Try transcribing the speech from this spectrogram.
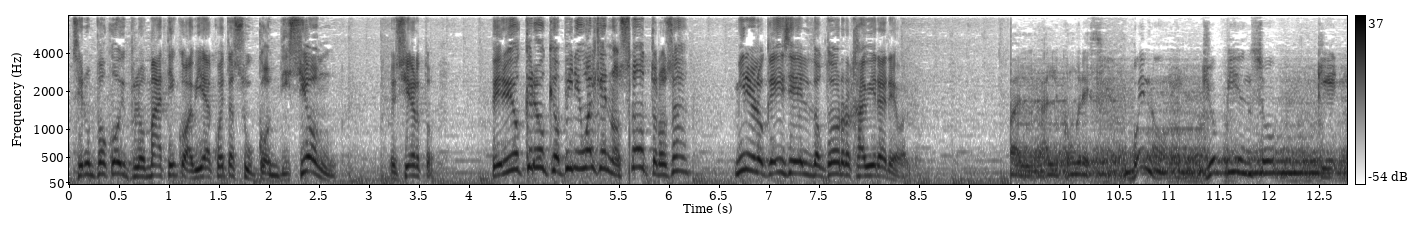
ser un poco diplomático, había cuenta su condición, ¿es cierto? Pero yo creo que opina igual que nosotros. ¿ah? Miren lo que dice el doctor Javier Arevalo al, Congreso? Bueno, yo pienso que,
